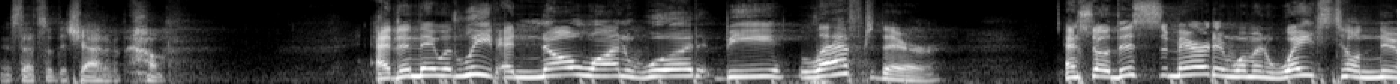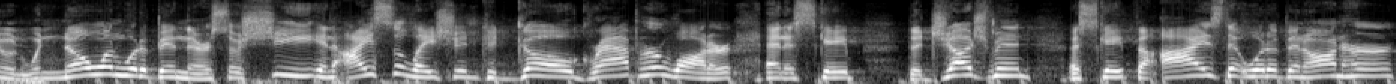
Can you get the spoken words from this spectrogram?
Yes, that's what they chatted about. And then they would leave, and no one would be left there. And so this Samaritan woman waits till noon when no one would have been there, so she, in isolation, could go grab her water and escape the judgment, escape the eyes that would have been on her,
